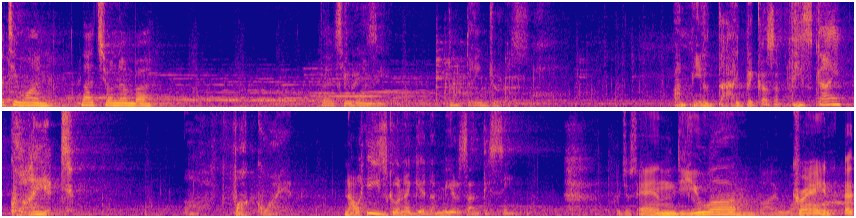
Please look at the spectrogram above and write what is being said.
Thirty-one. That's your number. Thirty-one. Crazy. Too dangerous. Amir died because of this guy? Quiet. Oh, fuck quiet. Now he's gonna get Amir's Antizin. And you are? Crane. Uh,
